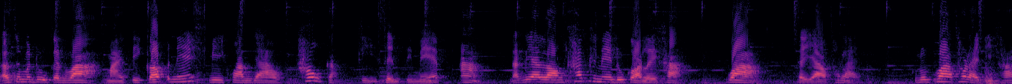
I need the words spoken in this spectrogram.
เราจะมาดูกันว่าไม้ตีกอล์ฟอันนี้มีความยาวเท่ากับกี่เซนติเมตรอะนักเรียนลองคาดคะเนดูก่อนเลยค่ะ ว่าจะยาวเท่าไหร่คุณนุชว่าเท่าไหร่ดีคะ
